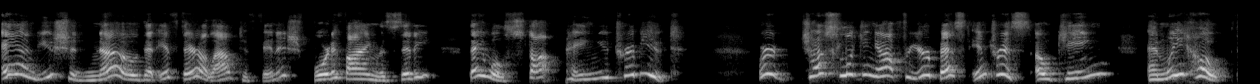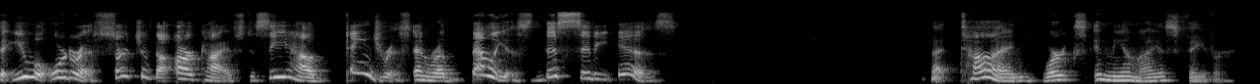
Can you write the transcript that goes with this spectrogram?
And you should know that if they're allowed to finish fortifying the city, they will stop paying you tribute. We're just looking out for your best interests, O king, and we hope that you will order a search of the archives to see how dangerous and rebellious this city is. But time works in Nehemiah's favor.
